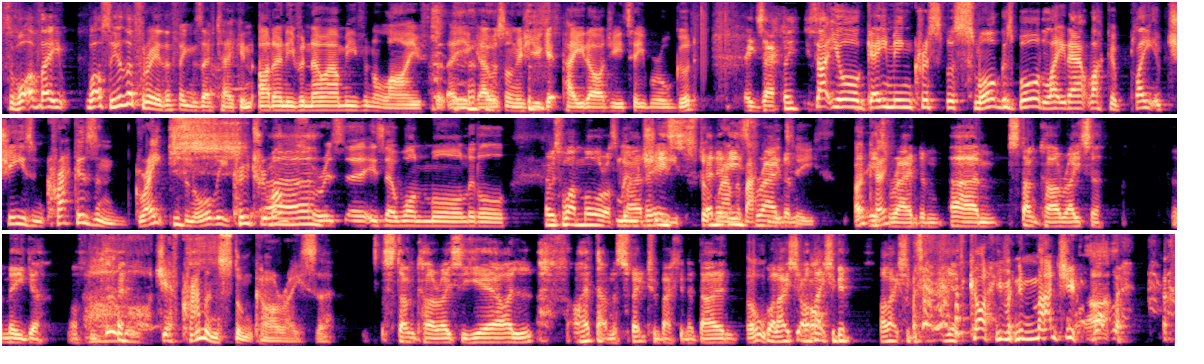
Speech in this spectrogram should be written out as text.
So what have they? What's the other three of the things they've taken? I don't even know how I'm even alive. But there you go. As long as you get paid RGT, we're all good. exactly. Is that your gaming Christmas smorgasbord laid out like a plate of cheese and crackers and grapes and all the accoutrements, Uh, or is there, is there one more little There was one more I blue. It cheese is, stuck around the back random. of your teeth? Okay. is random. Um, stunt car racer, Amiga. Oh, Geoff Crammond's stunt car racer. Stunt car racer. Yeah, I I had that on the Spectrum back in the day. And Oh, well, actually, I've actually been. I've actually been. I can't even imagine. what the-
